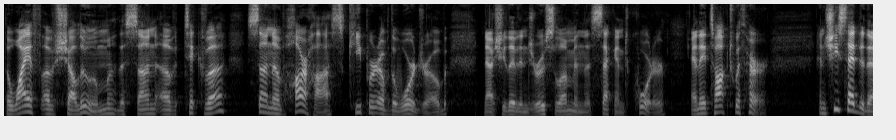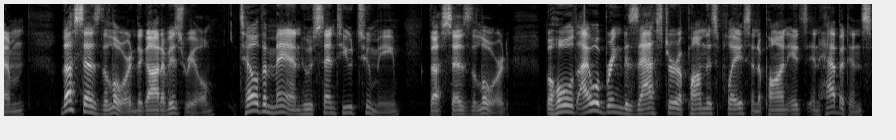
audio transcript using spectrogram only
the wife of Shallum, the son of Tikvah, son of Harhas, keeper of the wardrobe. Now she lived in Jerusalem in the second quarter, and they talked with her. And she said to them, Thus says the Lord, the God of Israel Tell the man who sent you to me, Thus says the Lord Behold, I will bring disaster upon this place and upon its inhabitants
